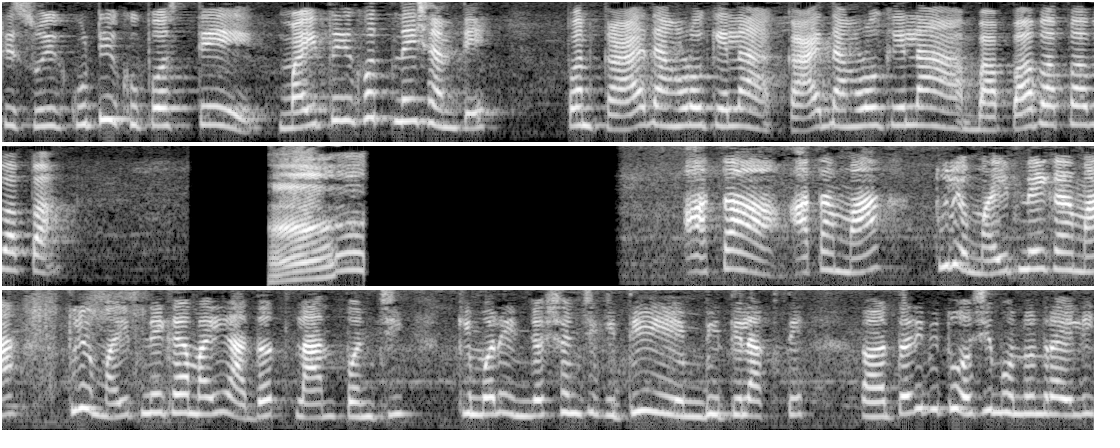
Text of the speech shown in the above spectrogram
ते सुई कुठे खूप असते? माहिती होत नाही शांते. पण काय दांगडो केला? काय दांगडो केला? बापा बापा बापा. आता आता मा तुला माहीत नाही काय मा? तुला माहीत नाही काय माझी आदत लहानपणची? की मला इंजेक्शनची किती भीती लागते? तरी बी तू अशी म्हणून राहिली.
